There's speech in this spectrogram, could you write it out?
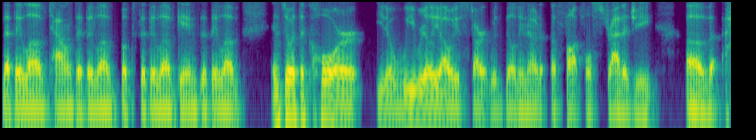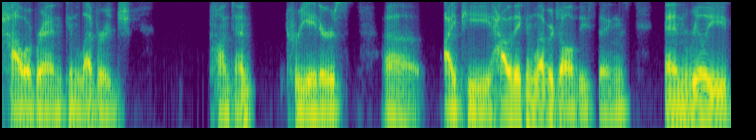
that they love, talent that they love, books that they love, games that they love. And so at the core, you know, we really always start with building out a thoughtful strategy of how a brand can leverage content, creators, uh, IP, how they can leverage all of these things and really,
